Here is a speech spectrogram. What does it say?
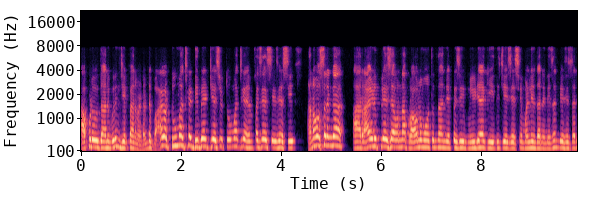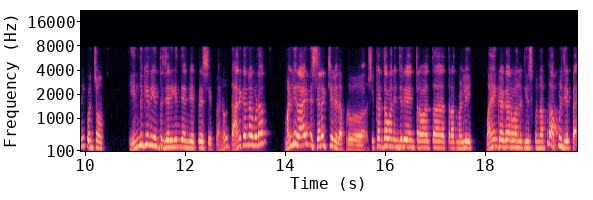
అప్పుడు దాని గురించి చెప్పాను అనమాట అంటే బాగా టూ మచ్గా డిబేట్ చేసి టూ మచ్గా ఎంఫసైజ్ చేసేసి అనవసరంగా ఆ రాయుడు ప్లేస్ ఏమన్నా ప్రాబ్లం అవుతుందా అని చెప్పేసి మీడియాకి ఇది చేసేసి మళ్ళీ దాన్ని నిజం చేసేసరికి కొంచెం ఎందుకు ఇది ఇంత జరిగింది అని చెప్పేసి చెప్పాను. దానికన్నా కూడా మళ్ళీ రాయుడిని సెలెక్ట్ చేయలేదు. అప్పుడు శిఖర్ ధవన్ ఇంజరీ అయిన తర్వాత తర్వాత మళ్ళీ మయాంక్ అగర్వాల్ని తీసుకున్నప్పుడు అప్పుడు చెప్పా.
